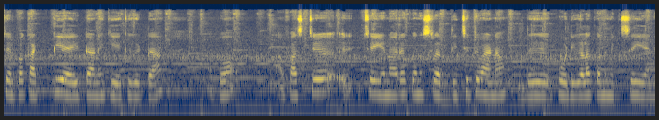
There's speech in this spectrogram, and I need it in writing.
ചിലപ്പോൾ കട്ടിയായിട്ടാണ് കേക്ക് കിട്ടുക. അപ്പോൾ ഫസ്റ്റ് ചെയ്യണവരൊക്കെ ഒന്ന് ശ്രദ്ധിച്ചിട്ട് വേണം ഇത് പൊടികളൊക്കെ ഒന്ന് മിക്സ് ചെയ്യാൻ.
